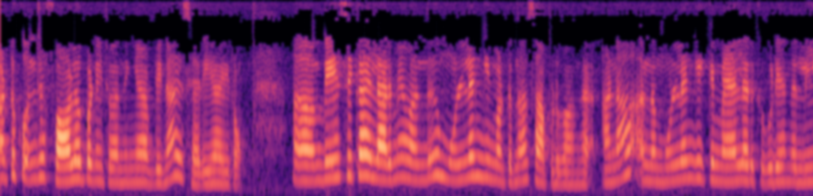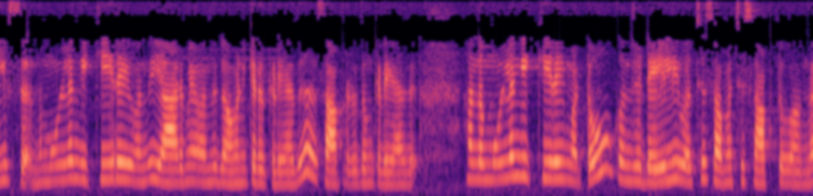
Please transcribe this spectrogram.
மட்டும் கொஞ்சம் ஃபாலோ பண்ணிட்டு வந்தீங்க அப்படின்னா அது சரியாயிரும். பேசிக்காக எல்லாருமே வந்து முள்ளங்கி மட்டும்தான் சாப்பிடுவாங்க. ஆனால் அந்த முள்ளங்கிக்கு மேலே இருக்கக்கூடிய அந்த லீவ்ஸ் அந்த முள்ளங்கி கீரையை வந்து யாருமே வந்து கவனிக்கிறது கிடையாது அது சாப்பிட்றதும் கிடையாது. அந்த முள்ளங்கி கீரை மட்டும் கொஞ்சம் டெய்லி வச்சு சமைச்சு சாப்பிட்டுவாங்க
